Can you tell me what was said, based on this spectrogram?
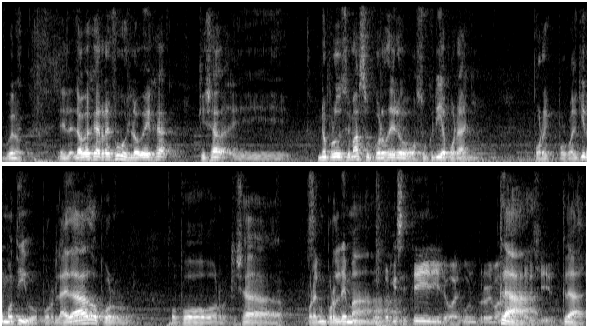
Bueno, la oveja de refugio es la oveja que ya eh, no produce más su cordero o su cría por año, por, por cualquier motivo, por la edad o por o por que ya por algún problema. O porque es estéril o algún problema Claro, parecido. claro.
